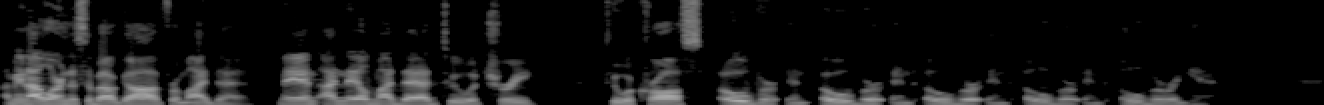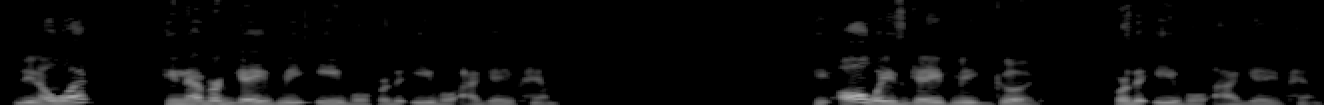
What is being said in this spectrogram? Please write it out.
I mean, I learned this about God from my dad. Man, I nailed my dad to a tree, to a cross over and over and over and over and over again. And you know what? He never gave me evil for the evil I gave him. He always gave me good for the evil I gave him.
